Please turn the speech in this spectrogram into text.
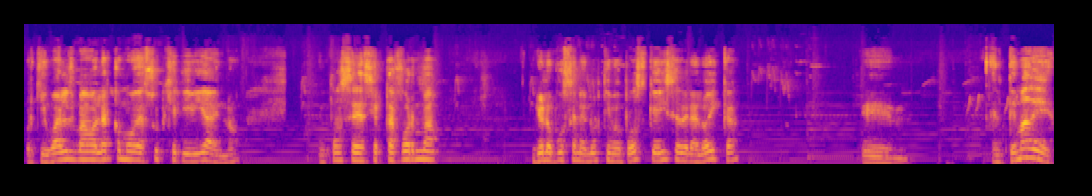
porque igual vamos a hablar como de subjetividades, ¿no? Entonces, de cierta forma, yo lo puse en el último post que hice de la loica. Eh, el tema de,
